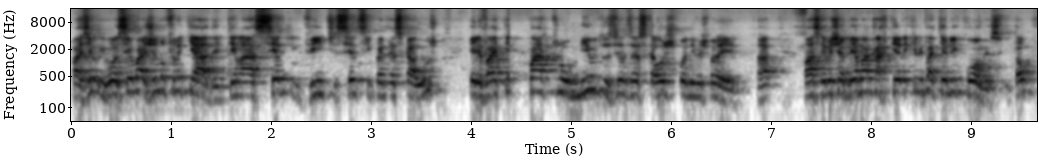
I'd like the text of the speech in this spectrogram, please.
mas eu, e você imagina o franqueado, ele tem lá 120, 150 SKUs, ele vai ter 4.200 SKUs disponíveis para ele. Tá? Basicamente é a mesma carteira que ele vai ter no e-commerce. Então,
